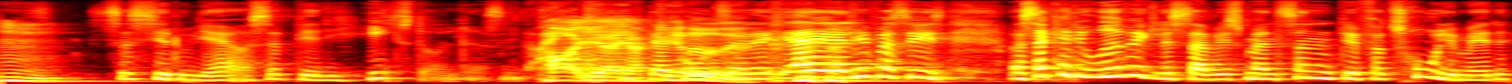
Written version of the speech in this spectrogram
Mm. Så siger du ja, og så bliver de helt stolte. Og sådan, oh, ja, jeg gættede det. det. Ja, ja, lige præcis. Og så kan det udvikle sig, hvis man sådan bliver fortrolig med det.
